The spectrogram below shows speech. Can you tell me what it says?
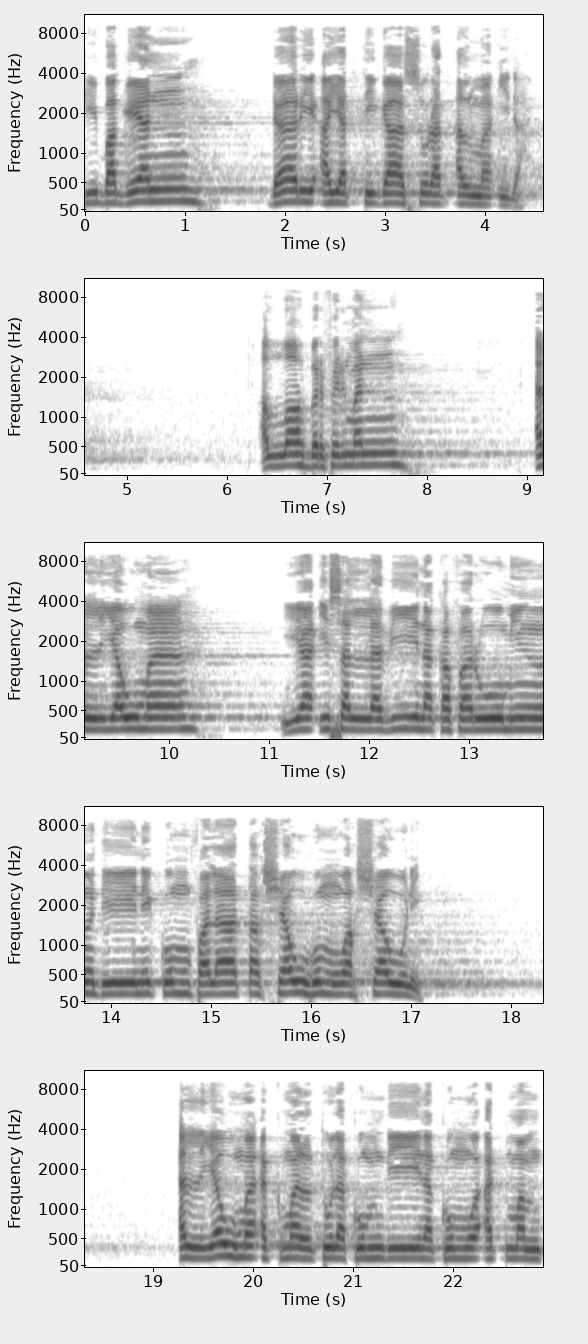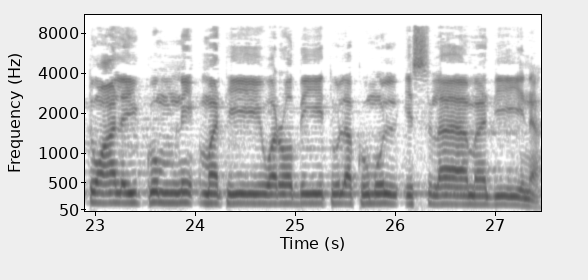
di bagian dari ayat 3 surat Al-Maidah. Allah berfirman, "Al-yauma kafaru min dinikum fala takhshawhum wakhshawni." Al-yawma akmaltu lakum dinakum wa atmamtu alaikum ni'mati wa raditu lakumul islam dinah.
